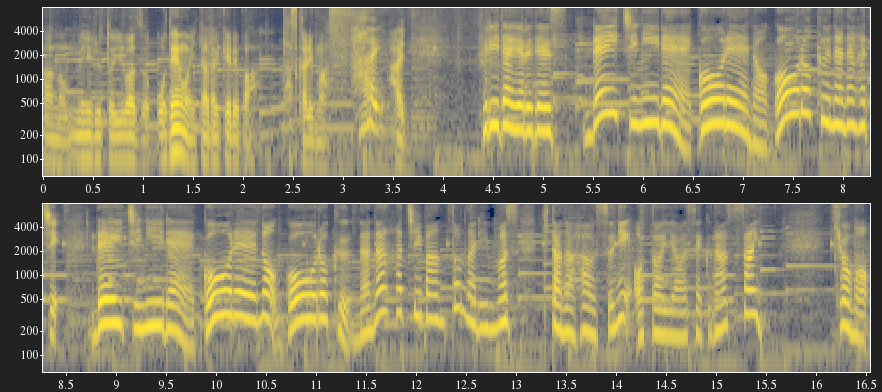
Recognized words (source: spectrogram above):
あのメールと言わずお電話いただければ助かります。はい。はいフリーダイヤルです。0120-50の5678 0120-50の5678番となります。北のハウスにお問い合わせください。今日も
